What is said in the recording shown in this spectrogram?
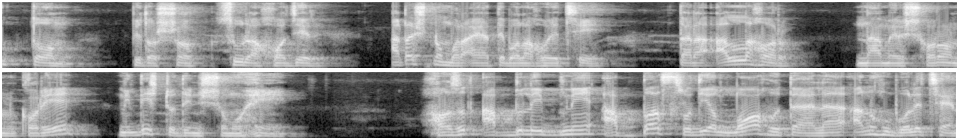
উত্তম। প্রদর্শক সুরা হজের আঠাশ নম্বর আয়াতে বলা হয়েছে, তারা আল্লাহর নামের স্মরণ করে নির্দিষ্ট দিনসমূহে। হজরত আব্দুল ইবনে আব্বাস রদিয়াল্লাহ তালা আনহু বলেছেন,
